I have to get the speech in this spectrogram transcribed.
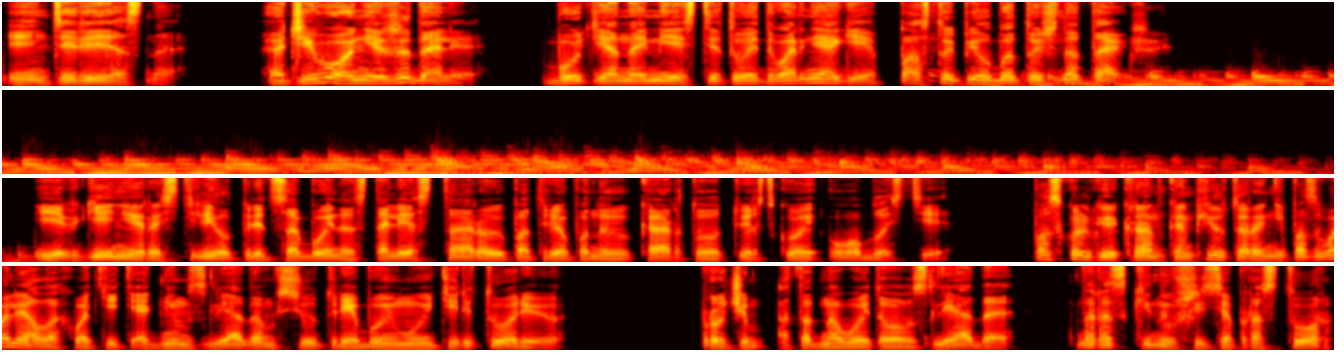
«Интересно, а чего они ожидали? Будь я на месте той дворняги, поступил бы точно так же». Евгений расстелил перед собой на столе старую потрёпанную карту Тверской области, поскольку экран компьютера не позволял охватить одним взглядом всю требуемую территорию. Впрочем, от одного этого взгляда на раскинувшийся простор,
